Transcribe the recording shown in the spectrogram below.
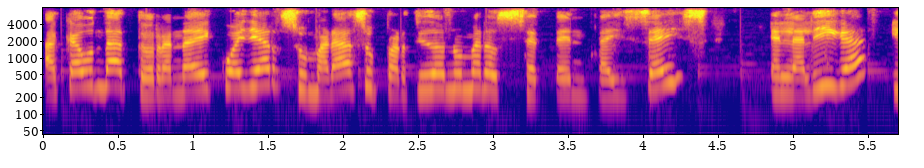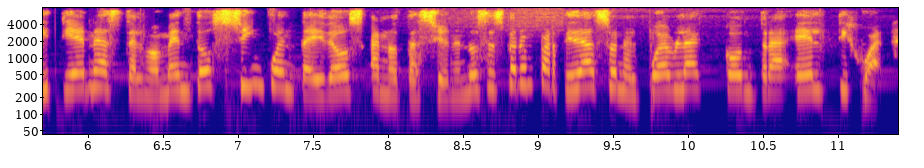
Acá un dato, Ranae Cuellar sumará su partido número 76 en la liga y tiene hasta el momento 52 anotaciones. Nos espera un partidazo en el Puebla contra el Tijuana.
